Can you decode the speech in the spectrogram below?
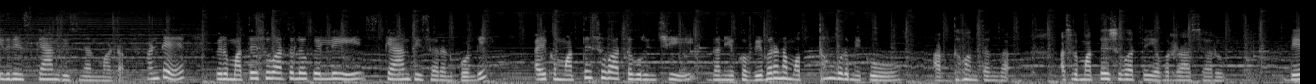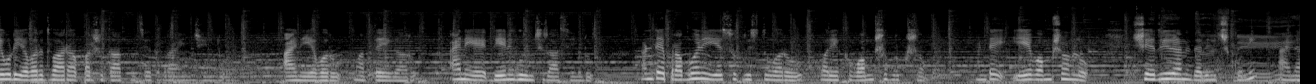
ఇది నేను స్కాన్ తీసిన అనమాట అంటే మీరు మత్తేసు వార్తలోకి వెళ్ళి స్కాన్ తీశారనుకోండి ఆ యొక్క మత్తేసు వార్త గురించి దాని యొక్క వివరణ మొత్తం కూడా మీకు అర్థవంతంగా. అసలు మత్తేసు వార్త ఎవరు రాశారు? దేవుడు ఎవరి ద్వారా పరిశుద్ధాత్మ చేత వ్రాయించిండు? ఆయన ఎవరు? మత్తయ్య గారు. ఆయన దేని గురించి రాసిండు? అంటే ప్రభు అయిన యేసుక్రీస్తు వారు వారి యొక్క వంశవృక్షం అంటే ఏ వంశంలో శరీరాన్ని ధరించుకొని ఆయన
